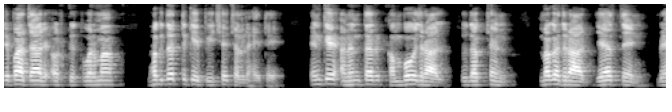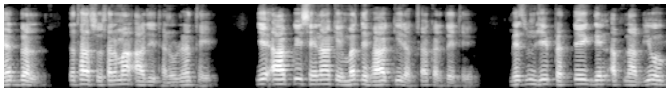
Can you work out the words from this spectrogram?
कृपाचार्य और कृतवर्मा भगदत्त के पीछे चल रहे थे। इनके अनंतर कंबोजराज सुदक्षिण, मगधराज, जयसेन बृहदल तथा सुशर्मा आदि धनुर्ध थे। ये आपकी सेना के मध्य भाग की रक्षा करते थे। भीष्म जी प्रत्येक दिन अपना व्यूह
